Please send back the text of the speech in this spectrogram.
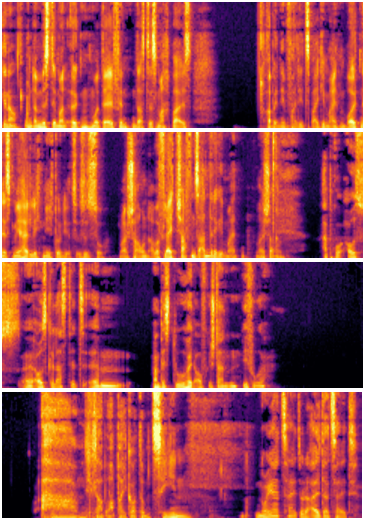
Genau. Und dann müsste man irgendein Modell finden, dass das machbar ist. Aber in dem Fall die zwei Gemeinden wollten es mehrheitlich nicht und jetzt ist es so. Mal schauen. Aber vielleicht schaffen es andere Gemeinden. Mal schauen. Apro aus, äh, ausgelastet. Ähm, wann bist du heute aufgestanden? Wie Uhr? Ah, ich glaube, auch bei Gott um zehn. Neuer Zeit oder alter Zeit?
